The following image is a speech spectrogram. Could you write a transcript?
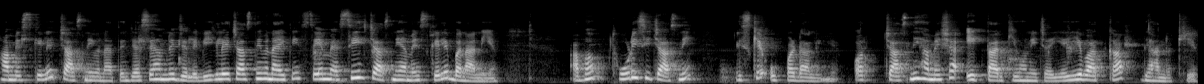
हम इसके लिए चाशनी बनाते हैं। जैसे हमने जलेबी के लिए चाशनी बनाई थी सेम ऐसी ही चाशनी हमें इसके लिए बनानी है। अब हम थोड़ी सी चाशनी इसके ऊपर डालेंगे और चाशनी हमेशा एक तार की होनी चाहिए। ये बात का आप ध्यान रखिए।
